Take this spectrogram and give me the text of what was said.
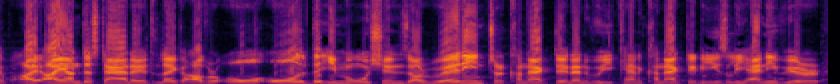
I, I understand it. Like our all all the emotions are very interconnected and we can connect it easily anywhere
